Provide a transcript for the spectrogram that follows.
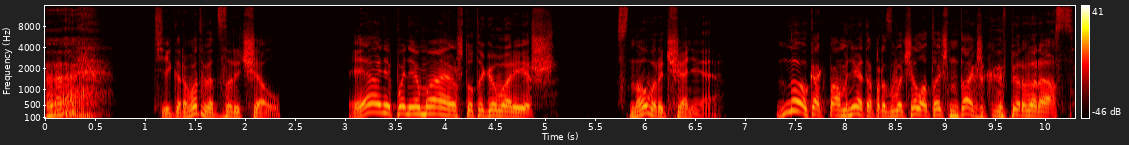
Ах Тигр в ответ зарычал. «Я не понимаю, что ты говоришь!» Снова рычание. «Ну, как по мне, это прозвучало точно так же, как и в первый раз!»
